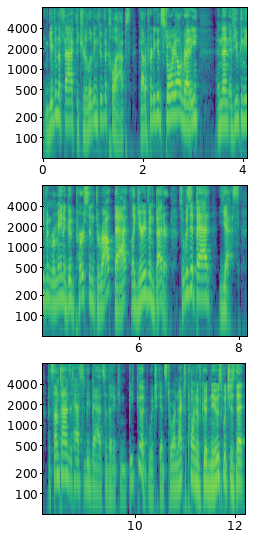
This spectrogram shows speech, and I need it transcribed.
And given the fact that you're living through the collapse, got a pretty good story already, and then if you can even remain a good person throughout that, like you're even better. So is it bad? Yes. But sometimes it has to be bad so that it can be good, which gets to our next point of good news, which is that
